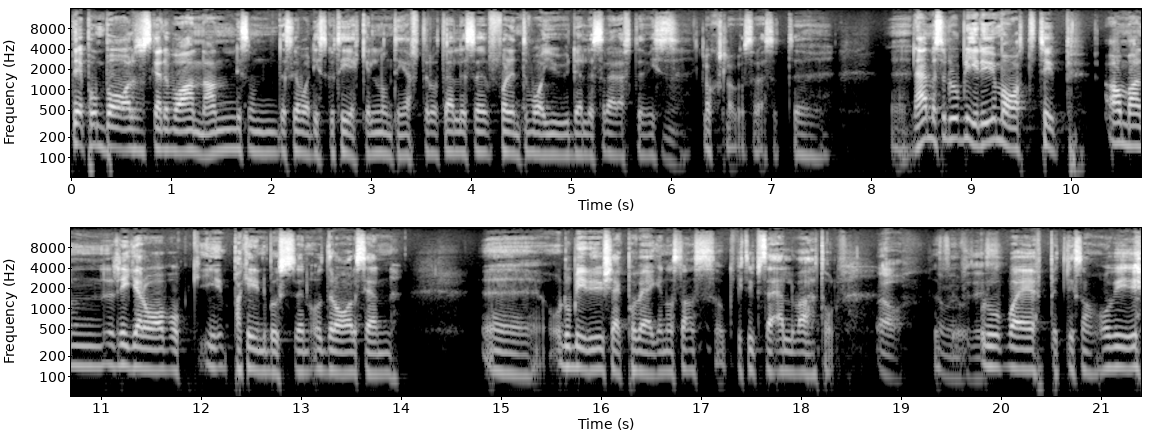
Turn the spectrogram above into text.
det är på en bar så ska det vara annan, liksom, det ska vara diskotek eller någonting efteråt. Eller så får det inte vara ljud eller sådär efter en viss klockslag. Och sådär, så att, eh, eh, nej, men så då blir det ju mat typ ja, man riggar av och packar in i bussen och drar sen. Eh, och då blir det ju käk på vägen någonstans och vid typ så här 11-12. Ja, ja. Och då var jag öppet liksom. Och vi,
